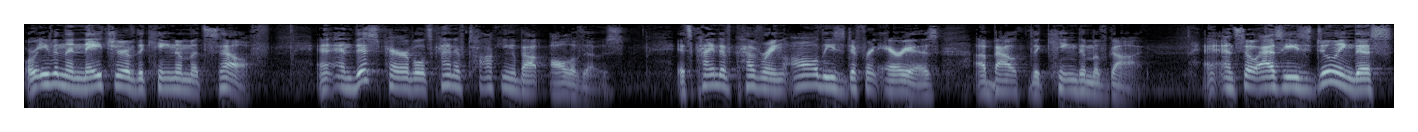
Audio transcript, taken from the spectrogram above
or even the nature of the kingdom itself. And, and this parable is kind of talking about all of those. It's kind of covering all these different areas about the kingdom of God. And, and so as he's doing this,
